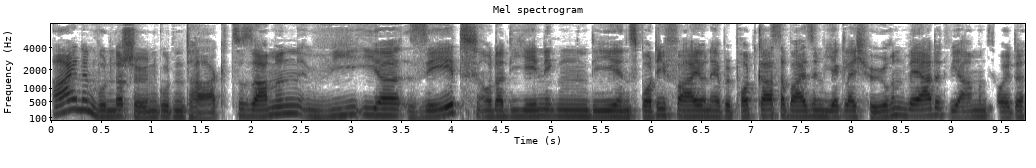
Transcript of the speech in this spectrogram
Einen wunderschönen guten Tag zusammen. Wie ihr seht oder diejenigen, die in Spotify und Apple Podcast dabei sind, wie ihr gleich hören werdet, wir haben uns heute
